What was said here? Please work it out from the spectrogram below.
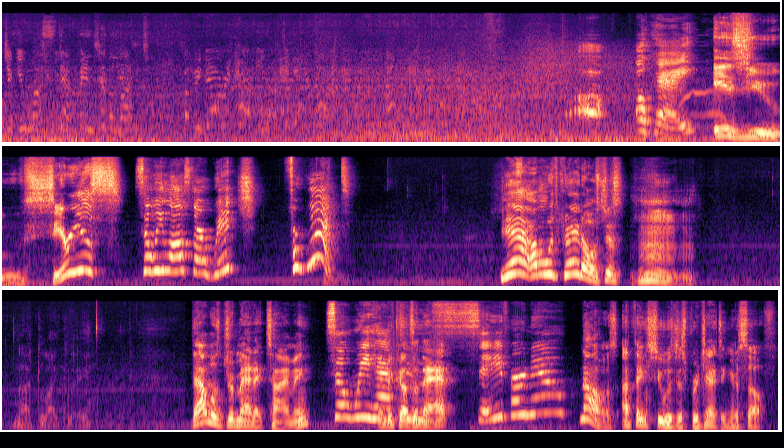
magic, you must step into the light. But be very careful not to get Uh, okay. Is you serious? So we lost our witch? For what? Yeah, I'm with Kratos. Just, hmm. Not likely. That was dramatic timing. So we have because to of that? save her now? No, I think she was just projecting herself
